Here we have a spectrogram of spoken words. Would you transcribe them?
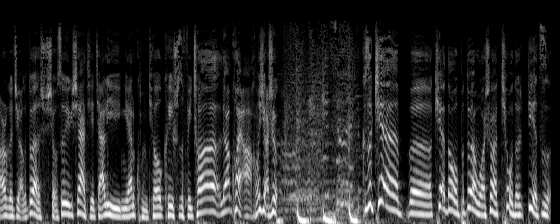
二哥讲个段子，小时候一个夏天，家里安了空调，可以说是非常凉快啊，很享受。可是看呃看到不断往上跳的电字，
